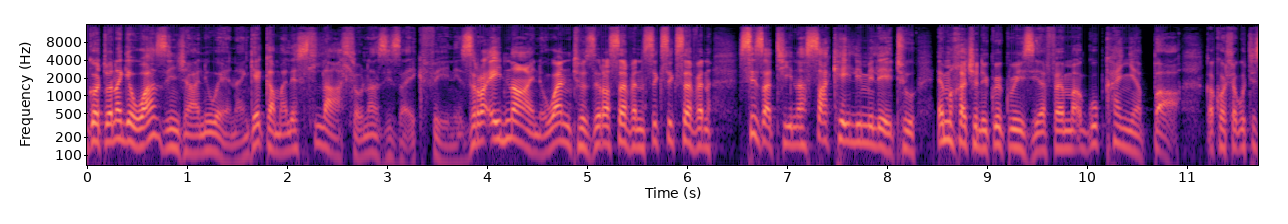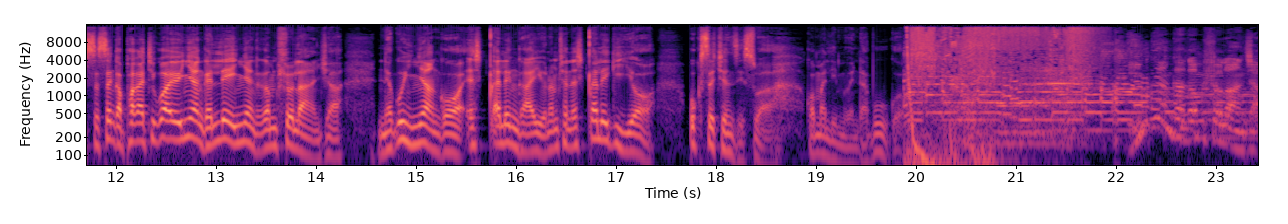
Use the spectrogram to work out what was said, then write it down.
Kodwana-ke wazi njani wena ngegama lesilahlo naziza ekufeni? 089 1207667 siza thina sakhe ilimi lethu emhatshweni kwekwezi fm kukhanya ba kakhohlwa ukuthi sesengaphakathi kwayo inyanga le inyanga kamhlolanja. Nekuyinyanga esiqale ngayo namtshana esiqale kiyo ukusetshenziswa kwamalimi wendabuko. Inyanga kamhlolanja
